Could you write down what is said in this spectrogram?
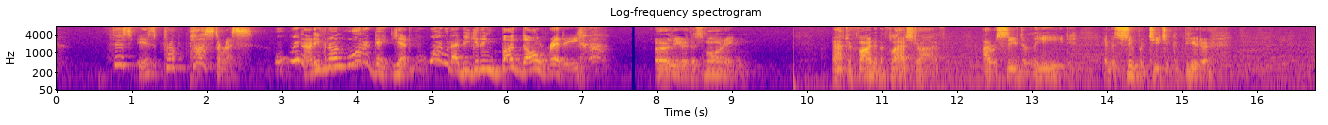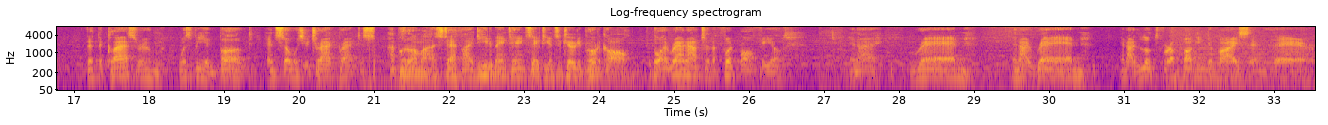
This is preposterous. We're not even on Watergate yet. Why would I be getting bugged already? Earlier this morning, after finding the flash drive, I received a lead in the super teacher computer that the classroom was being bugged and so was your track practice. I put on my staff ID to maintain safety and security protocol. So I ran out to the football field and I ran and I ran and I looked for a bugging device and there,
